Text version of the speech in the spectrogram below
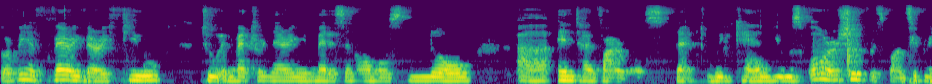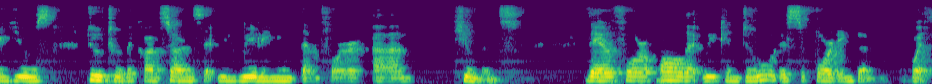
or we have very very few to in veterinary medicine almost no uh, antivirals that we can use or should responsibly use due to the concerns that we really need them for um, humans. Therefore, all that we can do is supporting them with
